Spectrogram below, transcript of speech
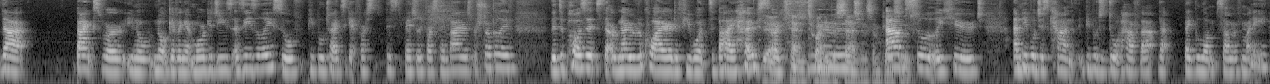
that banks were you know not giving out mortgages as easily so people tried to get first especially first time buyers were struggling the deposits that are now required if you want to buy a house Yeah, are 10, 20% in some cases. absolutely huge and people just can't people just don't have that that big lump sum of money.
